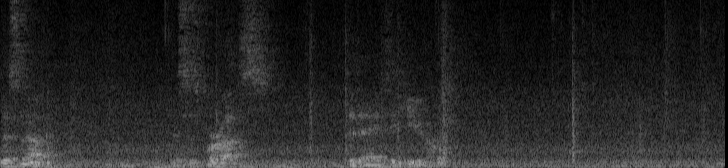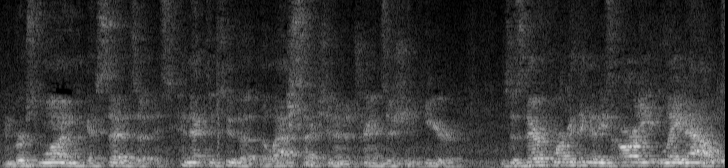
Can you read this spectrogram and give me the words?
listen up. This is for us today to hear. In verse 1, like I said, it's, a, it's connected to the, the last section and a transition here. He says, Therefore, everything that he's already laid out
